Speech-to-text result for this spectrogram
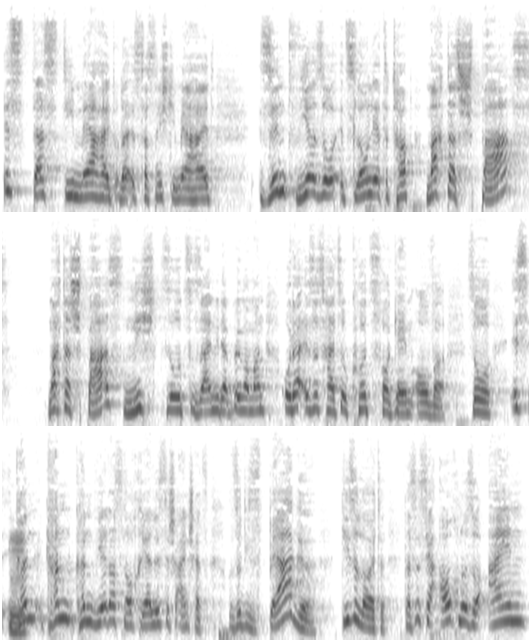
ist das die Mehrheit oder ist das nicht die Mehrheit? Sind wir so, it's lonely at the top? Macht das Spaß? Macht das Spaß, nicht so zu sein wie der Böhmermann? Oder ist es halt so kurz vor Game Over? So, ist, können, kann, können wir das noch realistisch einschätzen? Und so dieses Berge, diese Leute, das ist ja auch nur so ein,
